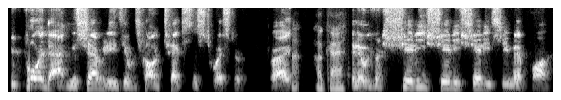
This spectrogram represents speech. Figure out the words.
Before that, in the 70s, it was called Texas Twister, right? Uh, Okay. and it was a shitty, shitty, shitty cement park.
